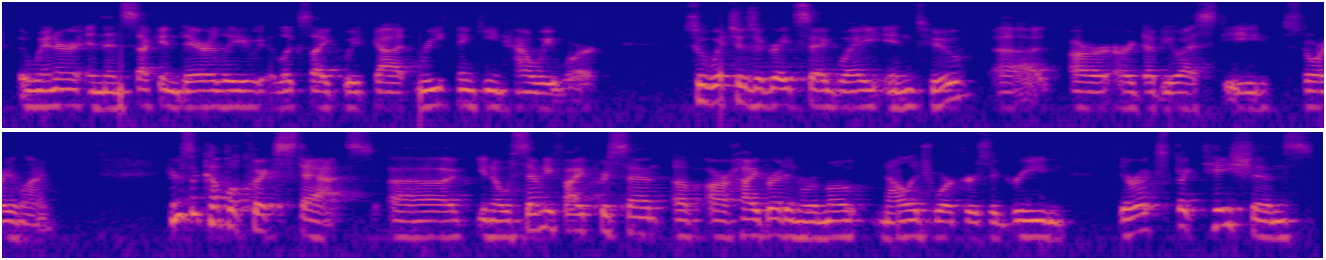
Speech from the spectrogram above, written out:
the winner. And then secondarily, it looks like we've got rethinking how we work. So which is a great segue into uh, our, our, WSD storyline. Here's a couple quick stats. Uh, you know, 75% of our hybrid and remote knowledge workers agreed their expectations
